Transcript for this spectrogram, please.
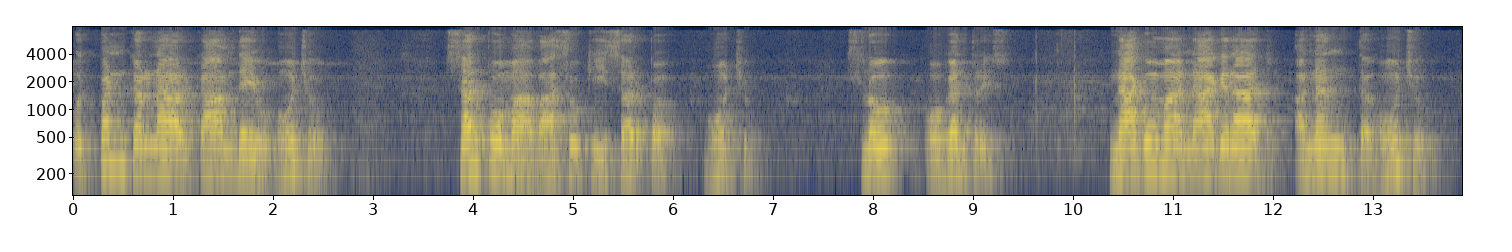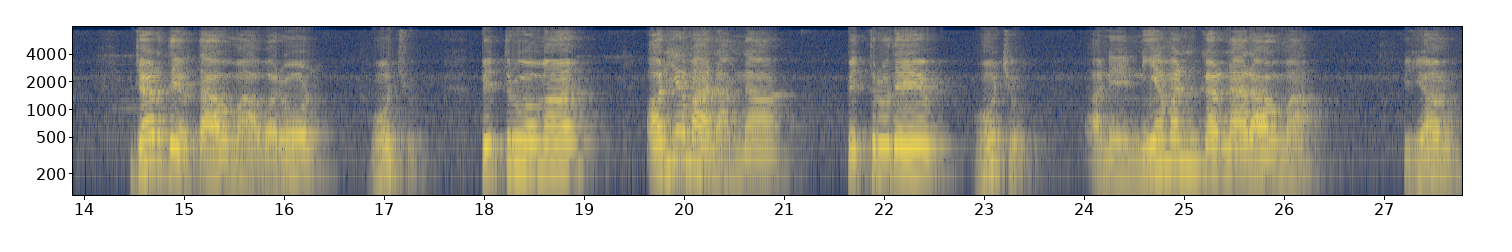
ઉત્પન્ન કરનાર કામદેવ હું છું? સર્પોમાં વાસુકી સર્પ હું છું? શ્લોક ઓગણત્રીસ. નાગોમાં નાગરાજ અનંત હું છું? જળ દેવતાઓમાં વરુણ હું છું? પિતૃઓમાં અર્યમા નામના પિતૃદેવ હું છું અને નિયમન કરનારાઓમાં યમ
